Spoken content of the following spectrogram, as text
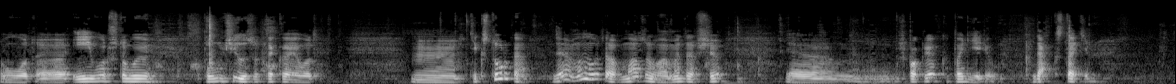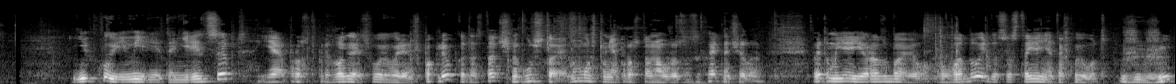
Вот. Э, и вот чтобы получилась вот такая вот текстурка, да, мы вот обмазываем это все э, шпаклевка по дереву. Да, кстати, ни в коей мере это не рецепт, я просто предлагаю свой вариант. Шпаклевка достаточно густая, ну может у меня просто она уже засыхать начала, поэтому я ее разбавил водой до состояния такой вот жижи.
